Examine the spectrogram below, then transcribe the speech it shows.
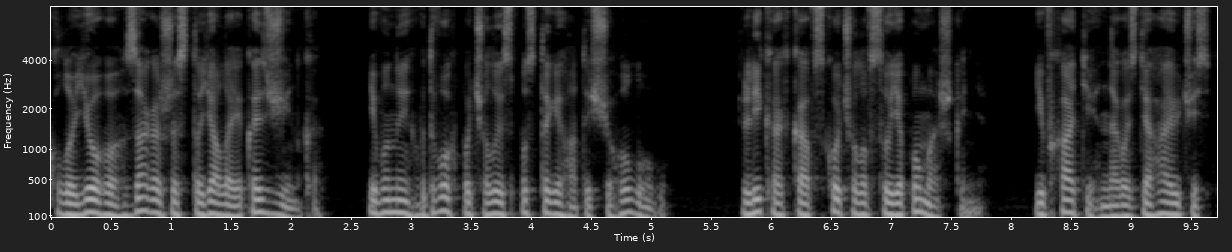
Коло його зараз же стояла якась жінка, і вони вдвох почали спостерігати щоголову. Лікарка вскочила в своє помешкання і в хаті, не роздягаючись,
